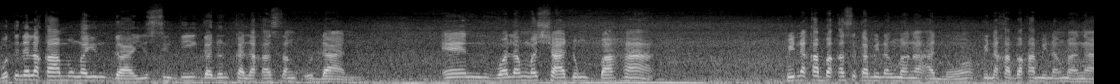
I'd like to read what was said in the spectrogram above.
Buti na lang kamo ngayon guys, hindi ganun kalakas ang ulan. And walang masyadong baha. Pinakaba kasi kami ng mga ano, pinakaba kami ng mga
